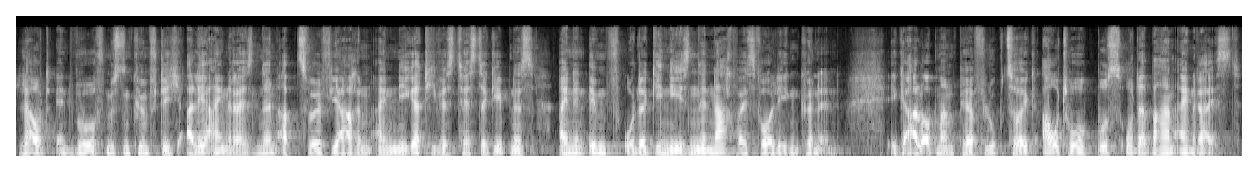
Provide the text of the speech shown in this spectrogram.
Laut Entwurf müssen künftig alle Einreisenden ab zwölf Jahren ein negatives Testergebnis, einen Impf- oder genesenen Nachweis vorlegen können. Egal ob man per Flugzeug, Auto, Bus oder Bahn einreist.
